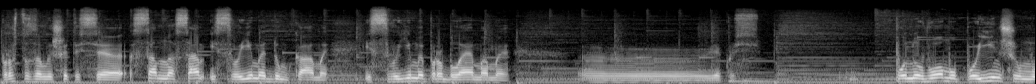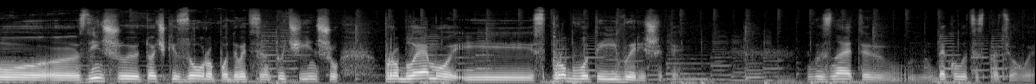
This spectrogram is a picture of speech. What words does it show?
Просто залишитися сам на сам із своїми думками, із своїми проблемами. Е, якось по-новому, по-іншому, е, з іншої точки зору подивитися на ту чи іншу проблему і спробувати її вирішити. Ви знаєте, деколи це спрацьовує.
